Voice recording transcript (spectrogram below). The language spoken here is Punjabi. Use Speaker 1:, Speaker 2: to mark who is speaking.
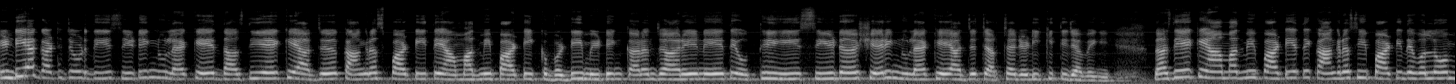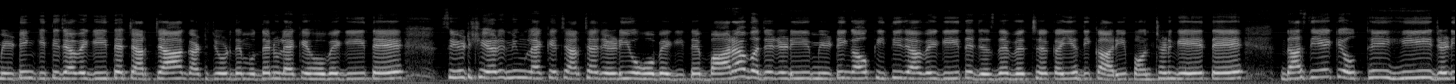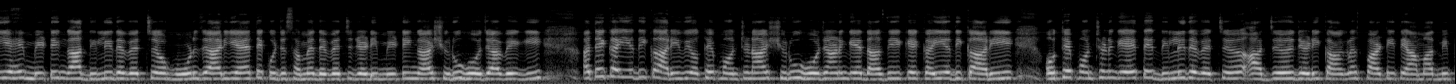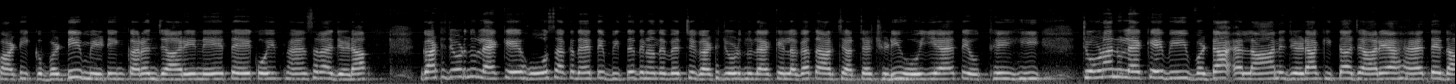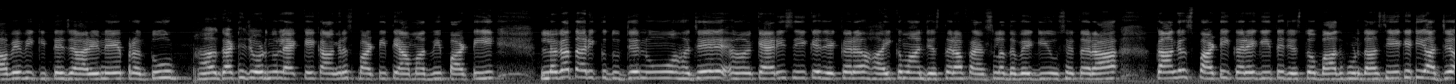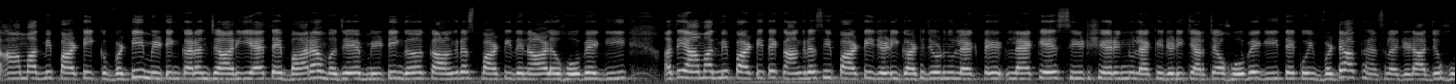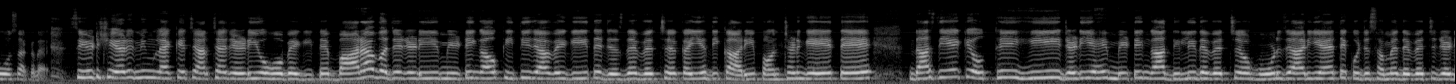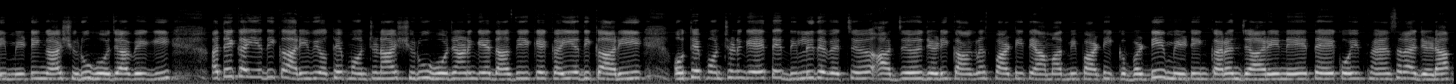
Speaker 1: ਇੰਡੀਆ ਗੱਠਜੋੜ ਦੀ ਸੀਟਿੰਗ ਨੂੰ ਲੈ ਕੇ ਦੱਸ ਦਈਏ ਕਿ ਅੱਜ ਕਾਂਗਰਸ ਪਾਰਟੀ ਤੇ ਆਮ ਆਦਮੀ ਪਾਰਟੀ ਇੱਕ ਵੱਡੀ ਮੀਟਿੰਗ ਕਰਨ ਜਾ ਰਹੇ ਨੇ ਤੇ ਉੱਥੇ ਹੀ ਸੀਟ ਸ਼ੇਅਰਿੰਗ ਨੂੰ ਲੈ ਕੇ ਅੱਜ ਚਰਚਾ ਜਿਹੜੀ ਕੀਤੀ ਜਾਵੇਗੀ। ਦੱਸ ਦਈਏ ਕਿ ਆਮ ਆਦਮੀ ਪਾਰਟੀ ਅਤੇ ਕਾਂਗਰਸੀ ਪਾਰਟੀ ਦੇ ਵੱਲੋਂ ਮੀਟਿੰਗ ਕੀਤੀ ਜਾਵੇਗੀ ਤੇ ਚਰਚਾ ਗੱਠਜੋੜ ਦੇ ਮੁੱਦੇ ਨੂੰ ਲੈ ਕੇ ਹੋਵੇਗੀ ਤੇ ਸੀਟ ਸ਼ੇਅਰਿੰਗ ਨੂੰ ਲੈ ਕੇ ਚਰਚਾ ਜਿਹੜੀ ਉਹ ਹੋਵੇਗੀ ਤੇ 12 ਵਜੇ ਜਿਹੜੀ ਮੀਟਿੰਗ ਆ ਉਹ ਕੀਤੀ ਜਾਵੇਗੀ ਤੇ ਜਿਸ ਦੇ ਵਿੱਚ ਕਈ ਅਧਿਕਾਰੀ ਪਹੁੰਚਣਗੇ ਤੇ ਦੱਸ ਦਈਏ ਕਿ ਉੱਥੇ ਹੀ ਜਿਹੜੀ ਇਹ ਮੀਟਿੰਗ ਆ ਦਿੱਲੀ ਦੇ ਵਿੱਚ ਹੋਣ ਜਾ ਰਹੀ ਹੈ ਤੇ ਕੁਝ ਸਮੇਂ ਦੇ ਵਿੱਚ ਜਿਹੜੀ ਮੀਟਿੰਗ ਆ ਸ਼ੁਰੂ ਹੋ ਜਾਵੇਗੀ ਅਤੇ ਕਈ ਅਧਿਕਾਰੀ ਵੀ ਉੱਥੇ ਪਹੁੰਚਣਾ ਸ਼ੁਰੂ ਹੋ ਜਾਣਗੇ। ਦੱਸਦੀ ਕਿ ਕਈ ਅਧਿਕਾਰੀ ਉੱਥੇ ਪਹੁੰਚਣਗੇ ਤੇ ਦਿੱਲੀ ਦੇ ਵਿੱਚ ਅੱਜ ਜਿਹੜੀ ਕਾਂਗਰਸ ਪਾਰਟੀ ਤੇ ਆਮ ਆਦਮੀ ਪਾਰਟੀ ਇੱਕ ਵੱਡੀ ਮੀਟਿੰਗ ਕਰਨ ਜਾ ਰਹੇ ਨੇ ਤੇ ਕੋਈ ਫੈਸਲਾ ਜਿਹੜਾ ਗੱਠਜੋੜ ਨੂੰ ਲੈ ਕੇ ਹੋ ਸਕਦਾ ਹੈ ਤੇ ਬੀਤੇ ਦਿਨਾਂ ਦੇ ਵਿੱਚ ਗੱਠਜੋੜ ਨੂੰ ਲੈ ਕੇ ਲਗਾਤਾਰ ਚਰਚਾ ਛਿੜੀ ਹੋਈ ਹੈ ਤੇ ਉੱਥੇ ਹੀ ਚੋਣਾਂ ਨੂੰ ਲੈ ਕੇ ਵੀ ਵੱਡਾ ਐਲਾਨ ਜਿਹੜਾ ਕੀਤਾ ਜਾ ਰਿਹਾ ਹੈ ਤੇ ਦਾਅਵੇ ਵੀ ਕੀਤੇ ਜਾ ਰਹੇ ਨੇ, ਪਰੰਤੂ ਅ, ਗੱਠਜੋੜ ਨੂੰ ਲੈ ਕੇ ਕਾਂਗਰਸ ਪਾਰਟੀ ਤੇ ਆਮ ਆਦਮੀ ਪਾਰਟੀ ਲਗਾਤਾਰ ਇੱਕ ਦੂਜੇ ਨੂੰ ਹਜੇ ਕਹਿ ਰਹੀ ਸੀ ਕਿ ਜੇਕਰ ਹਾਈ ਕਮਾਂਡ ਜਿਸ ਤਰ੍ਹਾਂ ਫੈਸਲਾ ਦੇਵੇਗੀ ਉਸੇ ਤਰ੍ਹਾਂ ਕਾਂਗਰਸ ਪਾਰਟੀ ਕਰੇਗੀ। ਤੇ ਜਿਸ ਤੋਂ ਬਾਅਦ ਹੁਣ ਦੱਸੀਏ ਕਿ ਅੱਜ ਆਮ ਆਦਮੀ ਪਾਰਟੀ ਇੱਕ ਵੱਡੀ ਮੀਟਿੰਗ ਕਰਨ ਜਾ ਰਹੀ ਹੈ ਤੇ 12 ਵਜੇ ਮੀਟਿੰਗ ਕਾਂਗਰਸ ਪਾਰਟੀ ਦੇ ਨਾਲ ਹੋਵੇਗੀ ਅਤੇ ਆਮ ਆਦਮੀ ਪਾਰਟੀ ਤੇ ਕਾਂਗਰਸੀ ਪਾਰਟੀ ਜਿਹੜੀ ਗੱਠਜੋੜ ਨੂੰ ਲੈ ਕੇ ਲੈ ਕੇ ਸੀਟ ਸ਼ੇਅਰਿੰਗ ਨੂੰ ਲੈ ਕੇ ਜਿਹੜੀ ਚਰਚਾ ਹੋਵੇਗੀ ਤੇ ਕੋਈ ਵੱਡਾ ਫੈਸਲਾ ਜਿਹੜਾ ਅੱਜ ਹੋ ਸਕਦਾ ਹੈ। ਸੀਟ ਸ਼ੇਅਰਿੰਗ ਨੂੰ ਲੈ ਕੇ ਚਰਚਾ ਜਿਹੜੀ ਉਹ ਹੋਵੇਗੀ ਤੇ 12 ਵਜੇ ਜਿਹੜੀ ਮੀਟਿੰਗ ਆ, ਉਹ ਕੀਤੀ ਜਾਵੇਗੀ ਤੇ ਜਿਸ ਦੇ ਵਿੱਚ ਕਈ ਅਧਿਕਾਰੀ ਪਹੁੰਚਣਗੇ ਤੇ ਦੱਸ ਦਈਏ ਕਿ ਉੱਥੇ ਹੀ ਜਿਹੜੀ ਇਹ ਮੀਟਿੰਗ ਆ, ਦਿੱਲੀ ਦੇ ਵਿੱਚ ਹੋਣ ਜਾ ਰਹੀ ਹੈ ਤੇ ਕੁਝ ਸਮੇਂ ਦੇ ਵਿੱਚ ਜਿਹੜੀ ਮੀਟਿੰਗ ਆ, ਸ਼ੁਰੂ ਹੋ ਜਾਵੇਗੀ ਅਤੇ ਕਈ ਅਧਿਕਾਰੀ ਵੀ ਉੱਥੇ ਪਹੁੰਚਣਾ ਸ਼ੁਰੂ ਹੋ ਜਾਣਗੇ। ਦੱਸ ਦਈਏ ਕਿ ਕਈ ਅਧਿਕਾਰੀ ਉੱਥੇ ਪਹੁੰਚਣਗੇ ਤੇ ਦਿੱਲੀ ਦੇ ਵਿੱਚ ਅੱਜ ਜਿਹੜੀ ਕਾਂਗਰਸ ਪਾਰਟੀ ਤੇ ਆਮ ਆਦਮੀ ਪਾਰਟੀ ਇੱਕ ਵੱਡੀ ਮੀਟਿੰਗ ਕਰਨ ਜਾ ਰਹੇ ਨੇ ਤੇ ਕੋਈ ਫੈਸਲਾ ਜਿਹੜਾ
